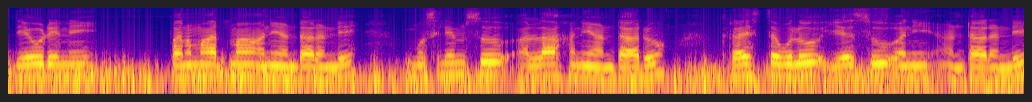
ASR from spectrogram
దేవుడిని పరమాత్మ అని అంటారండి. ముస్లిమ్స్ అల్లాహ్ అని అంటారు. క్రైస్తవులు యేసు అని అంటారండి.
